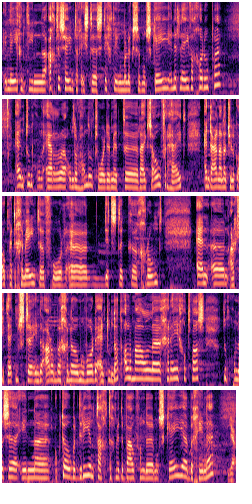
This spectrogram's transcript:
In 1978 is de Stichting Molukse Moskee in het leven geroepen. En toen kon er onderhandeld worden met de Rijksoverheid. En daarna natuurlijk ook met de gemeente voor dit stuk grond. En een architect moest eh, in de armen genomen worden. En toen dat allemaal eh, geregeld was, toen konden ze in eh, oktober 83 met de bouw van de moskee beginnen. Ja.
